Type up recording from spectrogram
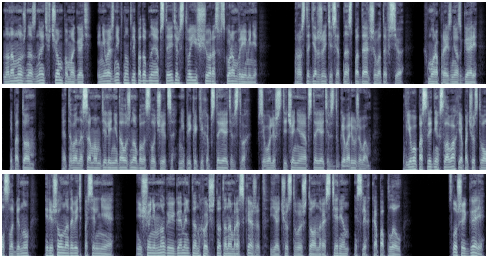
но нам нужно знать, в чем помогать, и не возникнут ли подобные обстоятельства еще раз в скором времени. Просто держитесь от нас подальше, вот и все», — хмуро произнес Гарри. «И потом, этого на самом деле не должно было случиться, ни при каких обстоятельствах. Всего лишь стечение обстоятельств, говорю же вам. В его последних словах я почувствовал слабину и решил надавить посильнее. Еще немного, и Гамильтон хоть что-то нам расскажет. Я чувствую, что он растерян и слегка поплыл. «Слушай, Гарри,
